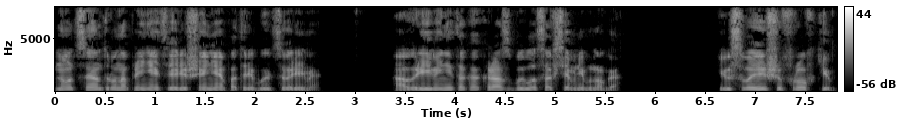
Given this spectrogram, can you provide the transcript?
но центру на принятие решения потребуется время. А времени-то как раз было совсем немного. И в своей шифровке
